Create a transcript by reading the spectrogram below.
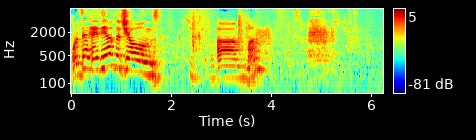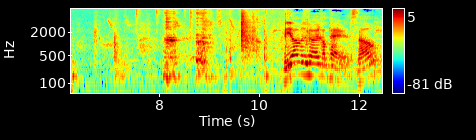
One sec. Anything else that she owns? Um, what? The Yavam is Meichel Paris. No.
